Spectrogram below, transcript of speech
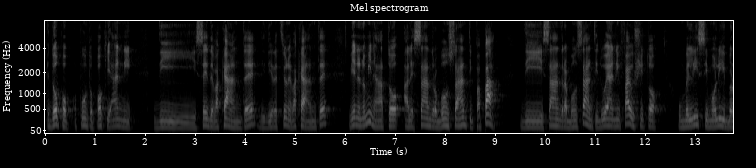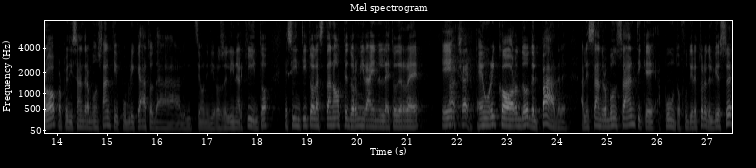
e dopo appunto pochi anni di sede vacante, di direzione vacante, viene nominato Alessandro Bonsanti, papà di Sandra Bonsanti. Due anni fa è uscito un bellissimo libro proprio di Sandra Bonsanti pubblicato dalle edizioni di Rosellina Archinto che si intitola Stanotte dormirai nel letto del re e Ah, certo. è un ricordo del padre Alessandro Bonsanti che appunto fu direttore del VS,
